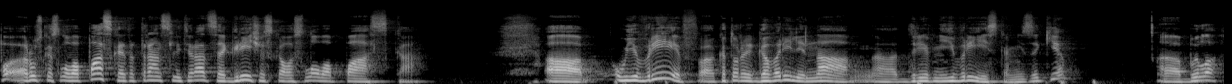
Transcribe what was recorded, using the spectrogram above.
Русское слово «пасха» – это транслитерация греческого слова «пасха». А, у евреев, э, которые говорили на э, древнееврейском языке, было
